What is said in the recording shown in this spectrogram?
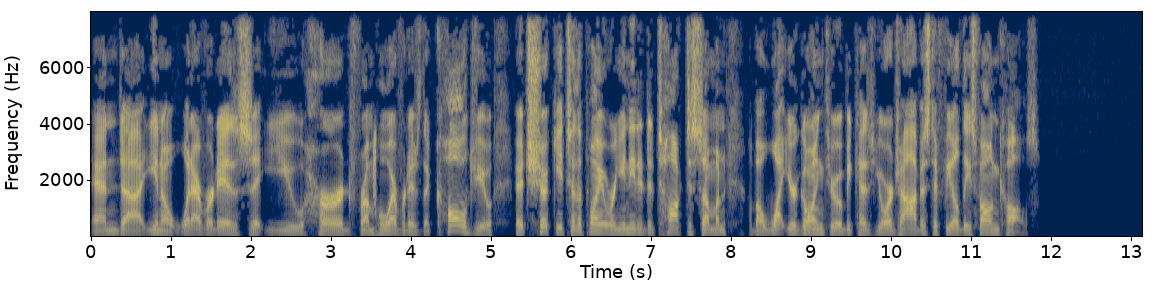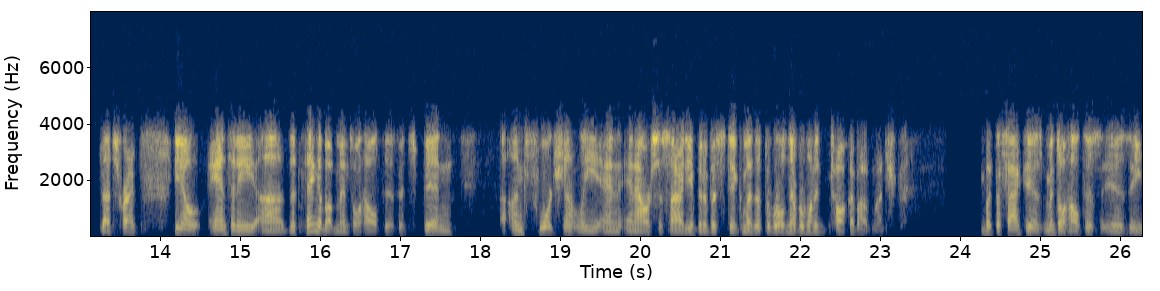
and uh, you know whatever it is that you heard from whoever it is that called you it shook you to the point where you needed to talk to someone about what you're going through because your job is to field these phone calls that's right. You know anthony uh, the thing about mental health is it's been unfortunately in, in our society a bit of a stigma that the world never wanted to talk about much. But the fact is mental health is, is a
